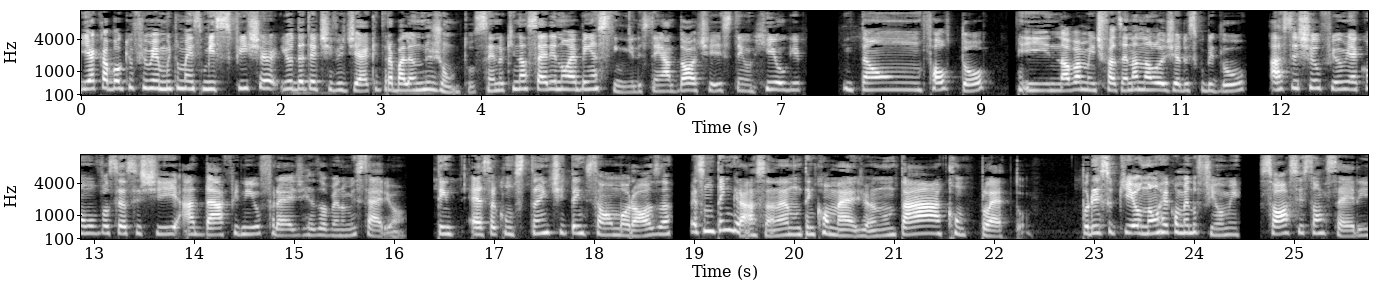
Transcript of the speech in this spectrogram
E acabou que o filme é muito mais Miss Fisher e o detetive Jack trabalhando juntos, sendo que na série não é bem assim. Eles têm a Dot, eles têm o Hugh, então faltou. E novamente fazendo a analogia do Scooby-Doo, assistir o filme é como você assistir a Daphne e o Fred resolvendo o mistério. Tem essa constante tensão amorosa, mas não tem graça, né? Não tem comédia, não tá completo. Por isso que eu não recomendo o filme, só assistam a série.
